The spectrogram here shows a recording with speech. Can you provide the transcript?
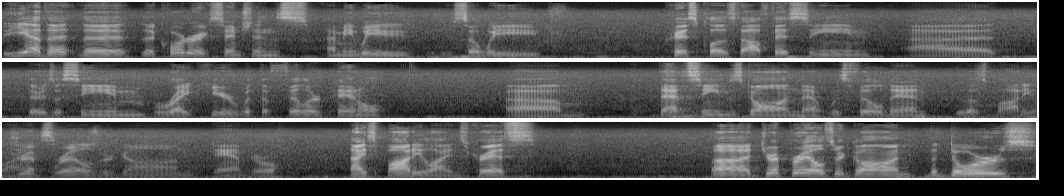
Yeah, the the the quarter extensions. I mean, we so we Chris closed off this seam. Uh, there's a seam right here with the filler panel. Um, that seam's gone. That was filled in. Look at those body lines. Drip rails are gone. Damn, girl. Nice body lines, Chris. Uh, drip rails are gone. The doors,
